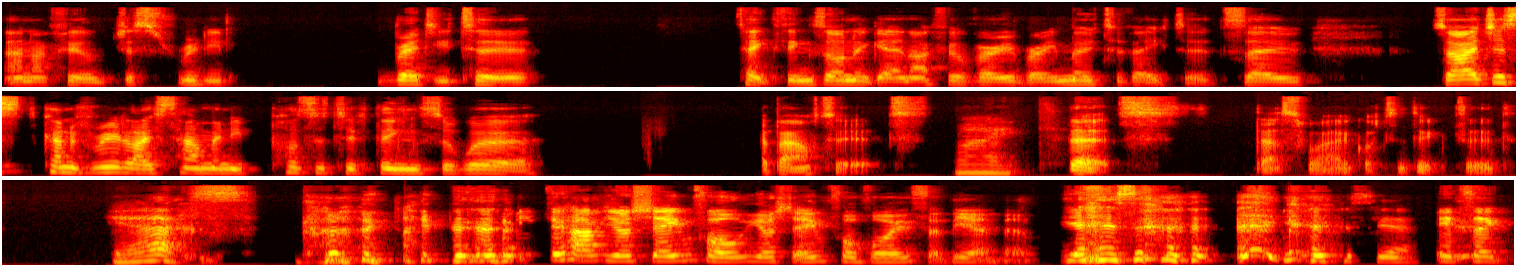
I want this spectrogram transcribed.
and i feel just really ready to take things on again. I feel very very motivated. So so I just kind of realized how many positive things there were about it. Right. That's that's why I got addicted. Yes. I need to have your shameful, your shameful voice at the end of. Yes. yes, yeah. It's a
